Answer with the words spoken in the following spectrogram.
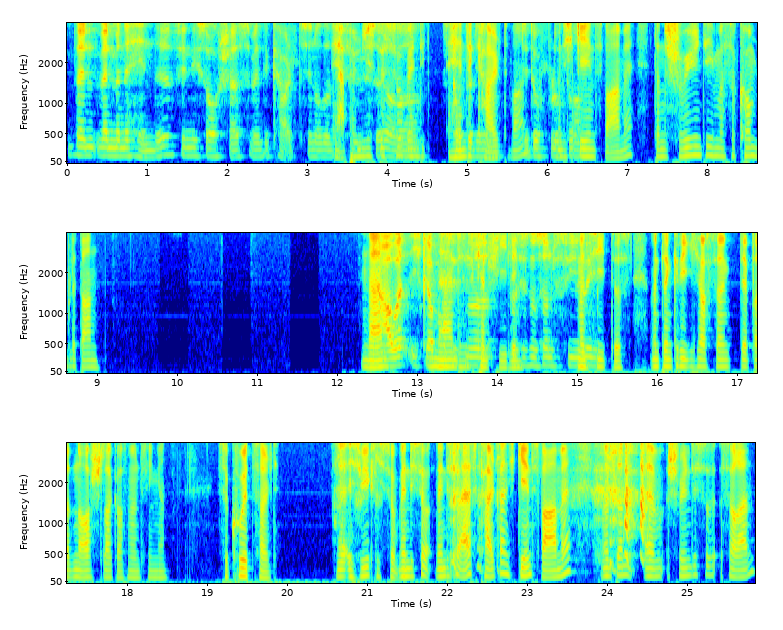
wenn, wenn meine Hände, finde ich es auch scheiße, wenn die kalt sind oder die Ja, bei mir ist das so, wenn die Hände halt kalt waren und ich gehe ins Warme, dann schwillen die immer so komplett an. Nein, Ja, aber ich glaube, das, Nein, ist das ist nur, kein Feeling. das ist nur so ein Feeling. man sieht das. Und dann kriege ich auch so einen depperten Ausschlag auf meinen Fingern. So kurz halt. Ja, ist wirklich so. Wenn die so, wenn die so eiskalt waren, ich gehe ins Warme und dann ähm, schwillen die so, so an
